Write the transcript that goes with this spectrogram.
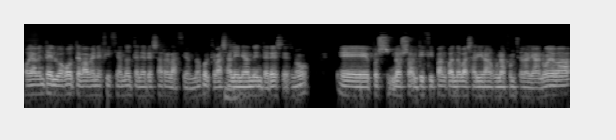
Obviamente luego te va beneficiando tener esa relación, ¿no? Porque vas alineando intereses, ¿no? Eh, pues nos anticipan cuando va a salir alguna funcionalidad nueva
